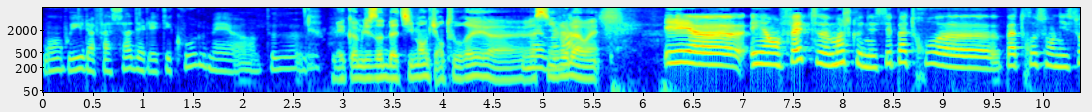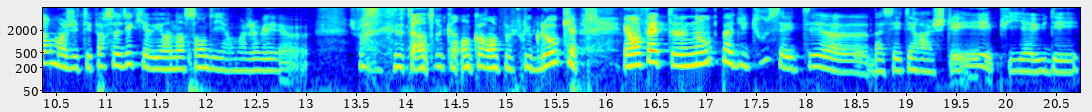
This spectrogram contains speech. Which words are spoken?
bon, oui, la façade, elle était cool, mais un peu... Mais comme les autres bâtiments qui entouraient à ce voilà. niveau-là, ouais. Et, et en fait, moi, je connaissais pas trop, pas trop son histoire. Moi, j'étais persuadée qu'il y avait eu un incendie. hein. Moi, j'avais, pensais que c'était un truc encore un peu plus glauque. Et en fait, euh, non, pas du tout. Ça a été, euh, bah, ça a été racheté. Et puis, il y a eu des,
